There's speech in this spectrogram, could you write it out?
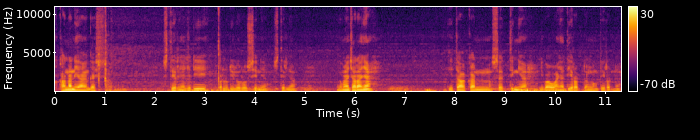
ke kanan ya guys setirnya jadi perlu dilurusin ya setirnya. Bagaimana caranya? Kita akan setting ya di bawahnya tirot dan long tirotnya.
